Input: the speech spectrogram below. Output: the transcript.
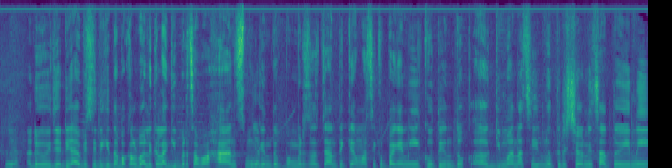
Iya. Aduh, jadi abis ini kita bakal balik lagi bersama Hans, mungkin untuk pemirsa cantik yang masih kepengen ngikutin untuk eh, gimana sih nutrisionis satu ini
